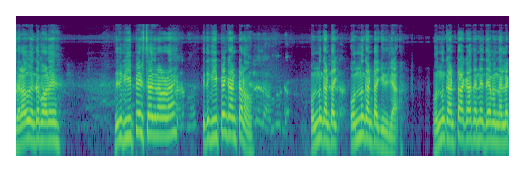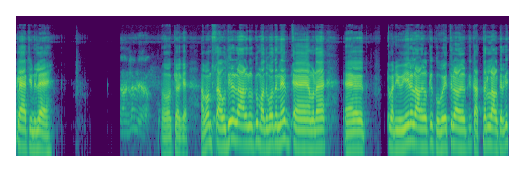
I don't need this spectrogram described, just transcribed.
സലാവ് എന്താ പാട്? ഇതിന് വി പി എൻ ഇൻസ്റ്റാൾ ചെയ്തതാണോ അവിടെ? ഇത് വി പി എൻ കണക്റ്റാണോ ഒന്നും കണക്റ്റാക്കി ഒന്നും കണ്ടാക്കിയതില്ല ഒന്നും കണക്റ്റാക്കാതെ തന്നെ ഇതേപോലെ നല്ല ക്ലാരിറ്റി ഉണ്ട് അല്ലേ ഓക്കെ ഓക്കെ അപ്പം സൗദിയിലുള്ള ആളുകൾക്കും അതുപോലെ തന്നെ നമ്മുടെ യു എയിലുള്ള ആളുകൾക്ക് കുവൈത്തിലുള്ള ആളുകൾക്ക് ഖത്തറിലുള്ള ആൾക്കാർക്ക്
